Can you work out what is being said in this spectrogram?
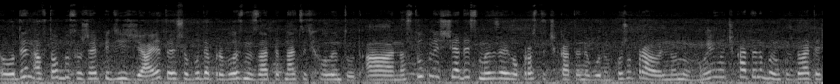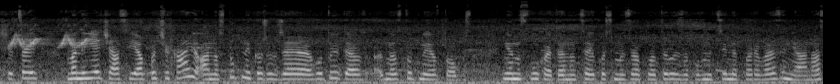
Один автобус вже під'їжджає, той, що буде приблизно за 15 хвилин тут. А наступний ще десь ми вже його просто чекати не будемо. Кажу, правильно, ну ми його чекати не будемо. Кажу, давайте ще цей. в мене є час, я почекаю, а наступний кажу, вже готуйте наступний автобус. Ні, ну слухайте, ну це якось ми заплатили за повноцінне перевезення, а нас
